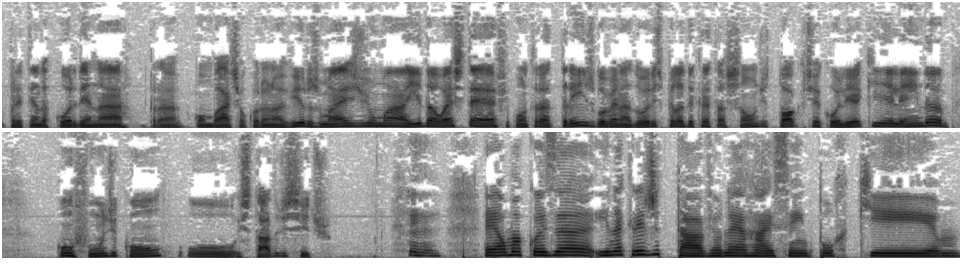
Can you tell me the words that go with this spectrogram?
pretenda coordenar para combate ao coronavírus, mas de uma ida ao STF contra três governadores pela decretação de toque de recolher que ele ainda confunde com o estado de sítio. É uma coisa inacreditável, né, Heisen? Porque uh,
